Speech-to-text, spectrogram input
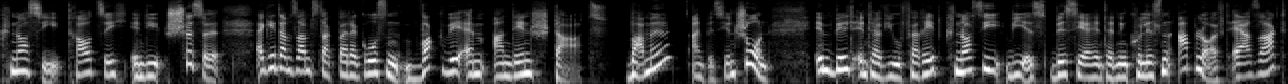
Knossi traut sich in die Schüssel. Er geht am Samstag bei der großen VOG-WM an den Start. Bammel? Ein bisschen schon. Im Bildinterview verrät Knossi, wie es bisher hinter den Kulissen abläuft. Er sagt,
